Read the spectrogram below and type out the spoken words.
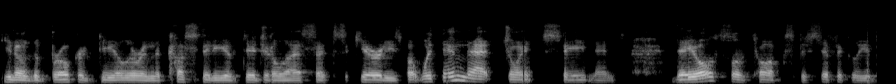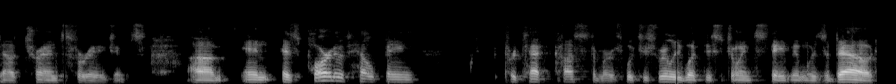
you know the broker dealer and the custody of digital asset securities but within that joint statement they also talk specifically about transfer agents um, and as part of helping protect customers which is really what this joint statement was about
